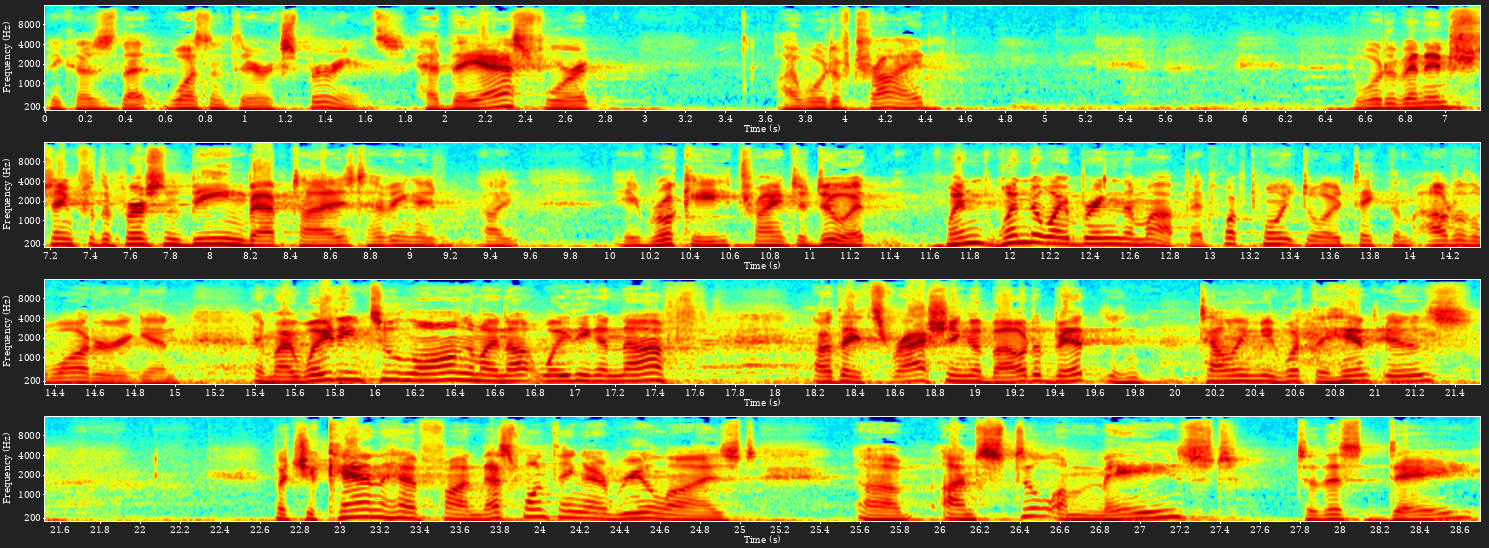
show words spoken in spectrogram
because that wasn't their experience. Had they asked for it, I would have tried. It would have been interesting for the person being baptized, having a, a, a rookie trying to do it, when, when do I bring them up? At what point do I take them out of the water again? Am I waiting too long? Am I not waiting enough? Are they thrashing about a bit and telling me what the hint is? But you can have fun. That's one thing I realized. Uh, I'm still amazed to this day,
